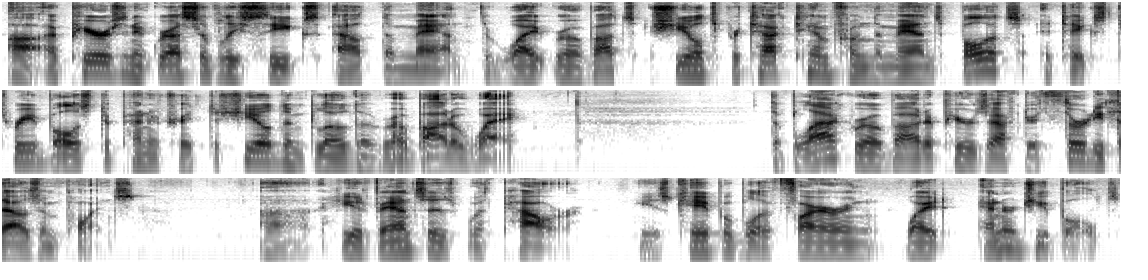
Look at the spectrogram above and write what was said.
Uh, appears and aggressively seeks out the man. The white robot's shields protect him from the man's bullets. It takes three bullets to penetrate the shield and blow the robot away. The black robot appears after 30,000 points. Uh, he advances with power. He is capable of firing white energy bolts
